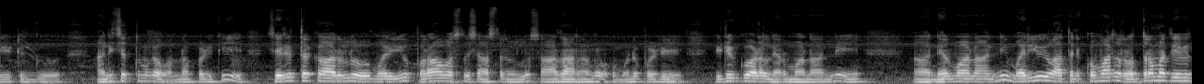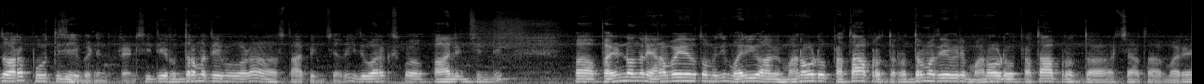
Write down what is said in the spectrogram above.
డేటింగ్ అనిశ్చితంగా ఉన్నప్పటికీ చరిత్రకారులు మరియు పురావస్తు శాస్త్రంలో సాధారణంగా ఒక మునుపటి ఇటుక గోడల నిర్మాణాన్ని నిర్మాణాన్ని మరియు అతని కుమార్తె రుద్రమదేవి ద్వారా పూర్తి చేయబడింది ఫ్రెండ్స్. ఇది రుద్రమదేవి కూడా స్థాపించారు. ఇది వరకు పాలించింది పన్నెండు వందల ఎనభై తొమ్మిది మరియు ఆమె మనవడు ప్రతాపరుద్ర రుద్రమదేవి మనవడు ప్రతాపరుద్ర చేత మరి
